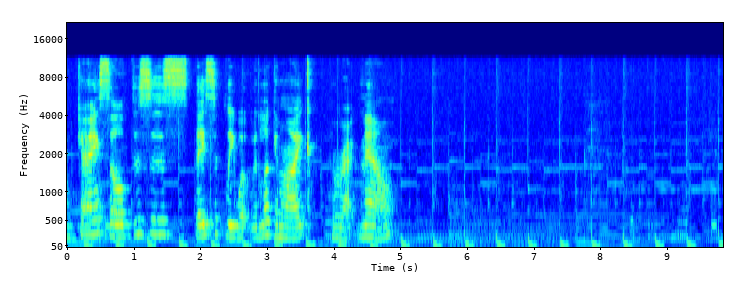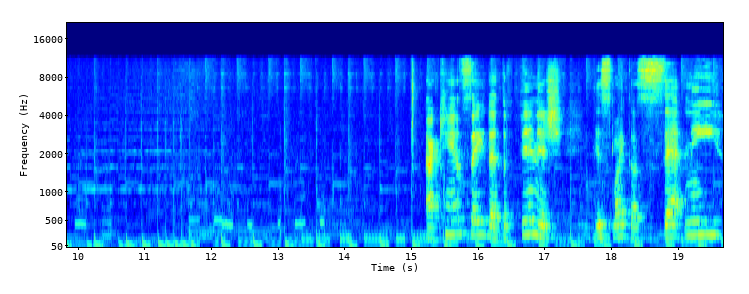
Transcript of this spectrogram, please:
Okay, so this is basically what we're looking like right now. I can't say that the finish is like a satiny,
